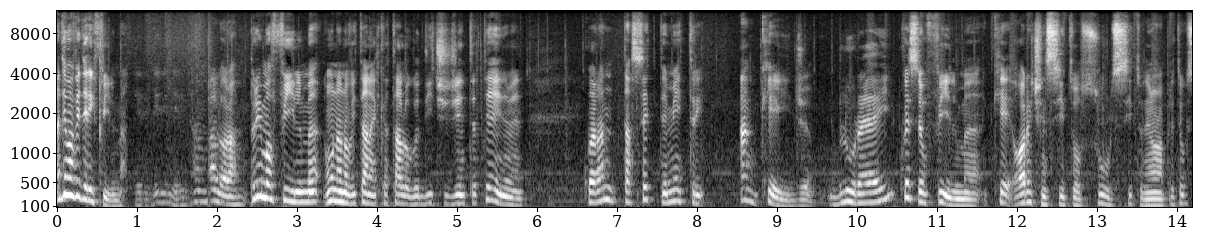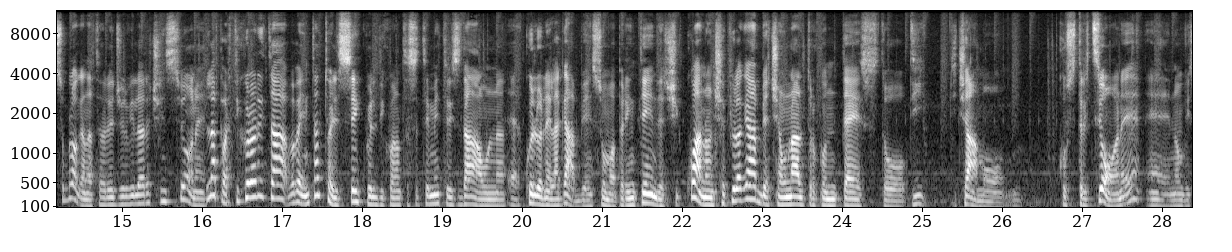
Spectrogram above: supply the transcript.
Andiamo a vedere i film. Allora, primo film, una novità nel catalogo di CG Entertainment. 47 metri Uncage Blu-ray Questo è un film che ho recensito sul sito di Non aprite questo blog Andate a leggervi la recensione La particolarità, vabbè intanto è il sequel di 47 metri Down eh, Quello nella gabbia insomma per intenderci Qua non c'è più la gabbia, c'è un altro contesto di diciamo costrizione, eh, non vi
